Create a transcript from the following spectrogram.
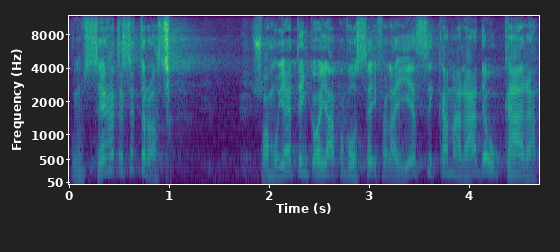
Conserta esse troço. Sua mulher tem que olhar para você e falar: esse camarada é o cara.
